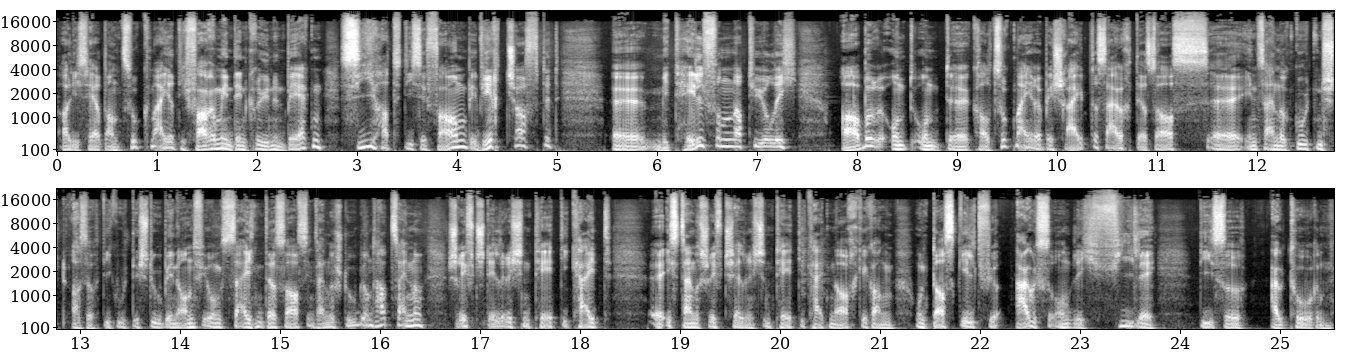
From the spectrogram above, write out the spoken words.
Alice Herdan Zuckmeier, die Farm in den Grünen Bergen. Sie hat diese Farm bewirtschaftet, äh, mit Helfern natürlich, aber, und, und äh, Karl Zuckmeier beschreibt das auch, der saß äh, in seiner guten, also die gute Stube in Anführungszeichen, der saß in seiner Stube und hat seiner schriftstellerischen Tätigkeit, äh, ist seiner schriftstellerischen Tätigkeit nachgegangen. Und das gilt für außerordentlich viele dieser Autoren.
